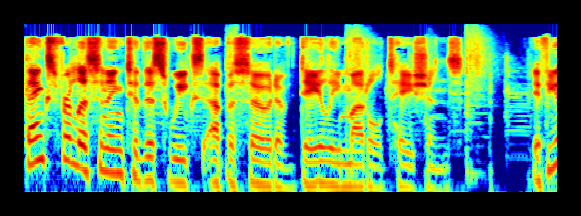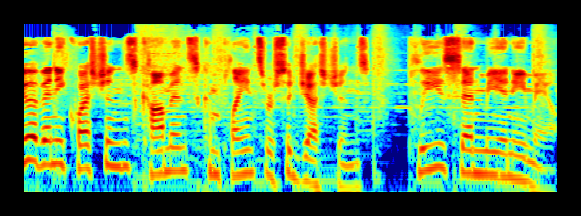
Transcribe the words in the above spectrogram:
Thanks for listening to this week's episode of Daily Muddletations. If you have any questions, comments, complaints, or suggestions, please send me an email.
